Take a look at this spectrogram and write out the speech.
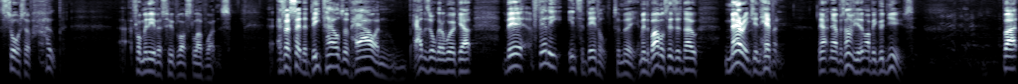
source of hope uh, for many of us who've lost loved ones. As I say, the details of how and how this is all going to work out, they're fairly incidental to me. I mean, the Bible says there's no marriage in heaven. Now, now for some of you, that might be good news. But,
